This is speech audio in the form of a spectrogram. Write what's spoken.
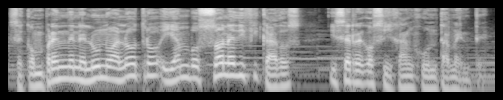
se comprenden el uno al otro y ambos son edificados y se regocijan juntamente.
